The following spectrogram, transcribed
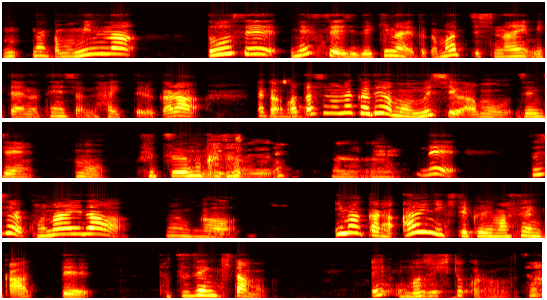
う、んなんかもうみんな、どうせメッセージできないとかマッチしないみたいなテンションで入ってるから、なんかうん私の中ではもう無視はもう全然、もう普通のことだよね。うんうん。で、そしたらこの間、なんか、今から会いに来てくれませんかって、突然来たの。え、同じ人から？そう。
